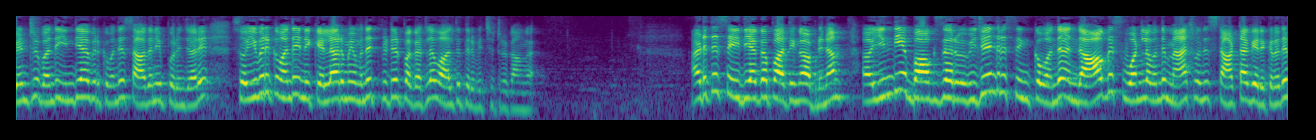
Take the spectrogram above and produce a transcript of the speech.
வென்று வந்து இந்தியாவிற்கு வந்து சாதனை புரிஞ்சாரு. ஸோ இவருக்கு வந்து இன்னைக்கு எல்லாருமே வந்து ட்விட்டர் பக்கத்தில் வாழ்த்து தெரிவிச்சிட்டு இருக்காங்க. அடுத்த செய்தியாக பார்த்தீங்க அப்படின்னா இந்திய பாக்ஸர் விஜேந்திர சிங்க்கு வந்து இந்த ஆகஸ்ட் ஒன்ல வந்து மேட்ச் வந்து ஸ்டார்ட் ஆக இருக்கிறது.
